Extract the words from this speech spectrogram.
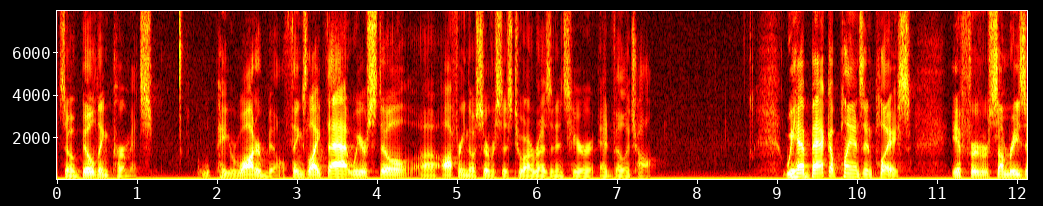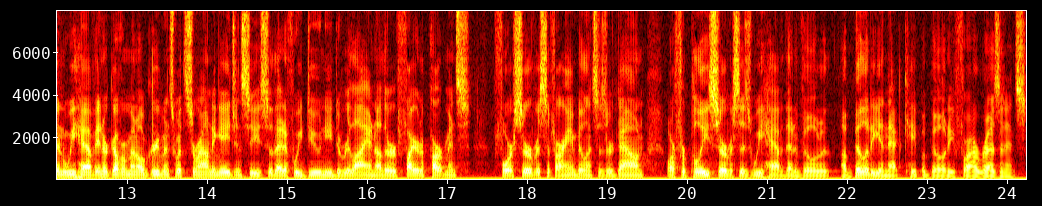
So building permits, we'll pay your water bill, things like that. We are still uh, offering those services to our residents here at Village Hall. We have backup plans in place if for some reason we have intergovernmental agreements with surrounding agencies so that if we do need to rely on other fire departments for service, if our ambulances are down, or for police services, we have that ability and that capability for our residents.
